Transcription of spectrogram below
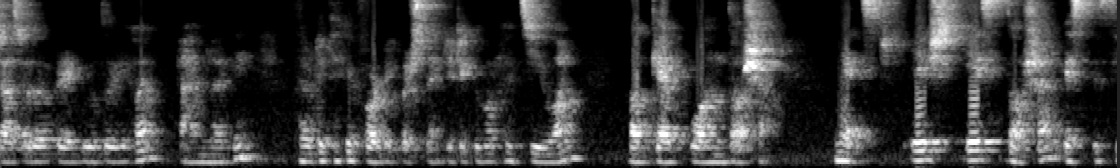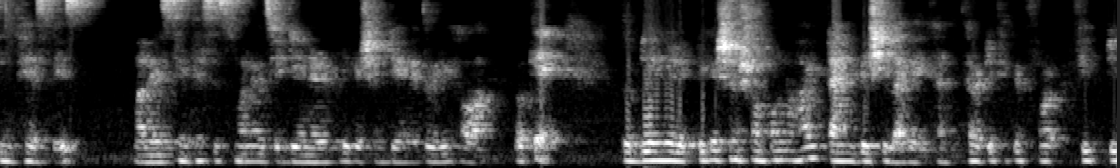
যা যা দরকার এগুলো তৈরি হয় টাইম লাগে থার্টি থেকে ফর্টি পার্সেন্ট এটাকে বলা হয় জি ওয়ান বা গ্যাপ ওয়ান দশা। নেক্সট এস এস দশা এস সিনথেসিস মানে সিনথেসিস মানে হচ্ছে ডিএনএ রেপ্লিকেশন ডিএনএ তৈরি হওয়া ওকে তো ডিএনএ রেপ্লিকেশন সম্পন্ন হয় টাইম বেশি লাগে এখানে থার্টি থেকে ফিফটি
